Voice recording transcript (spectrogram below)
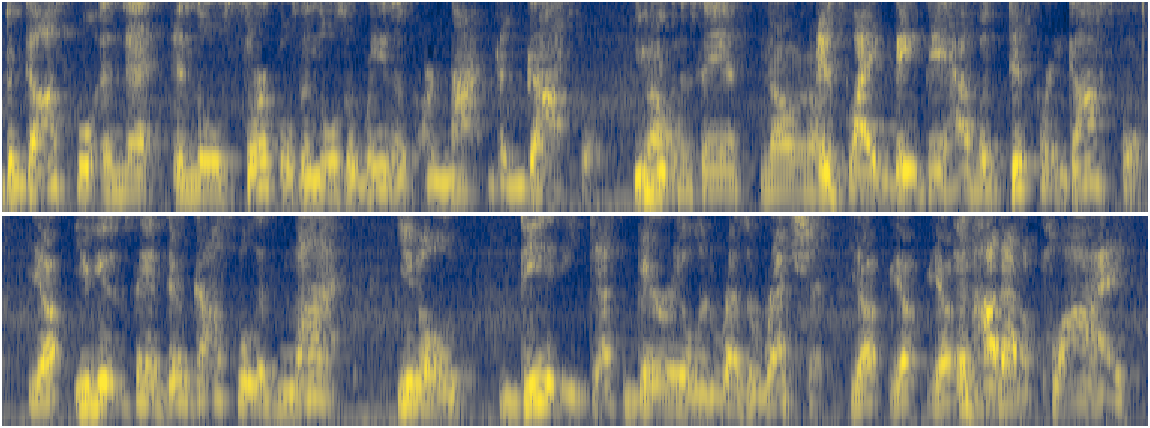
the gospel in that in those circles in those arenas are not the gospel. You no. get what I'm saying? No, no. It's like they they have a different gospel. Yep. You get what I'm saying? Their gospel is not, you know, deity, death, burial, and resurrection. Yep, yep, yep. And how that applies,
